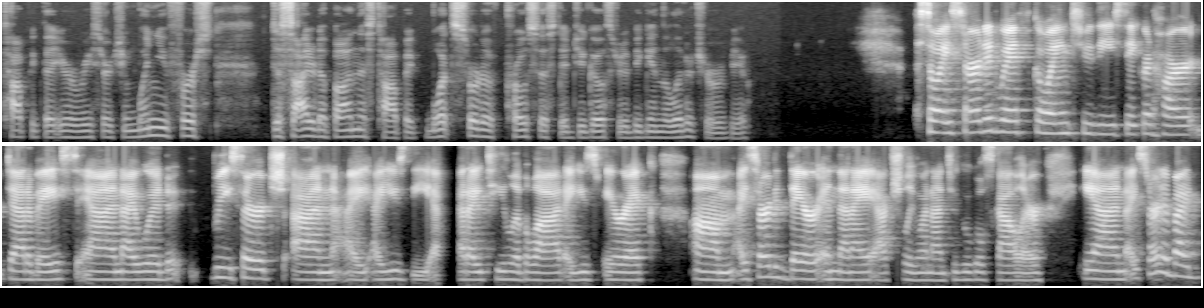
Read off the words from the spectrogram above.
topic that you're researching, when you first decided upon this topic, what sort of process did you go through to begin the literature review? So I started with going to the Sacred Heart database and I would research on, I, I used the at IT Lib a lot, I used ERIC. Um, I started there and then I actually went on to Google Scholar and I started by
